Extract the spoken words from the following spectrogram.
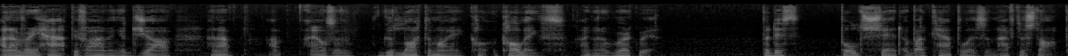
and I'm very happy for having a job, and I, I, I also good luck to my co- colleagues I'm going to work with. But this bullshit about capitalism have to stop.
